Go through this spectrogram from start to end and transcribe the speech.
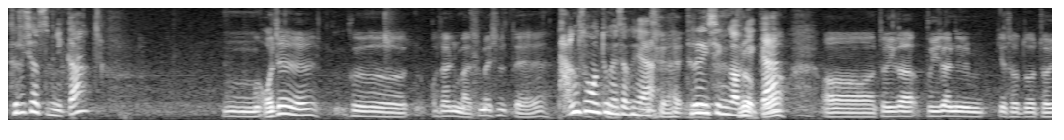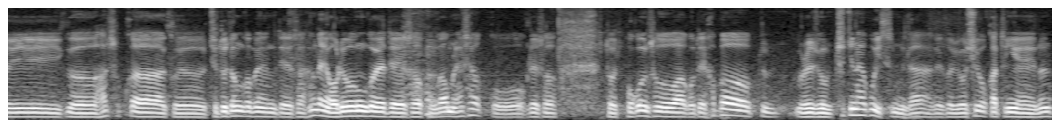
들으셨습니까? 음, 어제 그 과장님 말씀하실 때 방송을 통해서 그냥 네, 들으신 겁니까? 들었고요. 어, 저희가 부의장님께서도 저희 그 하숙과 그 지도 점검에 대해서 상당히 어려운 거에 대해서 공감을 하셨고 그래서 또 보건소하고도 협업을 좀 추진하고 있습니다. 그래서 요식업 같은 경우에는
